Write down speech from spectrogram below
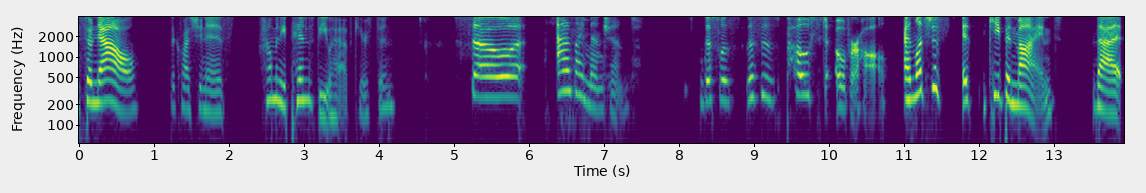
so now the question is how many pins do you have, Kirsten? So, as I mentioned, this was this is post overhaul. And let's just it, keep in mind that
